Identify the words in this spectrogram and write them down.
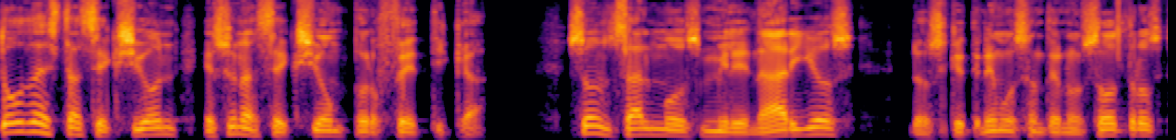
Toda esta sección es una sección profética. Son salmos milenarios los que tenemos ante nosotros,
